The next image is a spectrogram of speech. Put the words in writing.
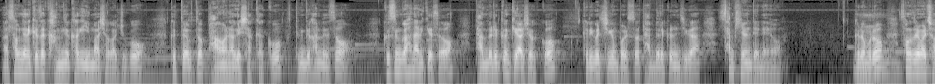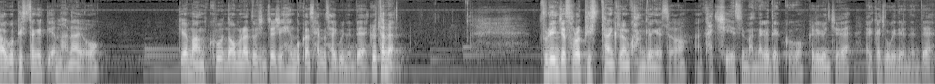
아, 성령님께서 강력하게 임하셔가지고 그때부터 방언하기 시작했고 등등 하면서 그 순간 하나님께서 담배를 끊게 하셨고 그리고 지금 벌써 담배를 끊은 지가 30년 되네요. 그러므로 성도님과 저하고 비슷한 게 꽤 많아요. 꽤 많고 너무나도 진짜 지금 행복한 삶을 살고 있는데 그렇다면 둘이 이제 서로 비슷한 그런 광경에서 같이 예수를 만나게 됐고 그리고 이제 여기까지 오게 되었는데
